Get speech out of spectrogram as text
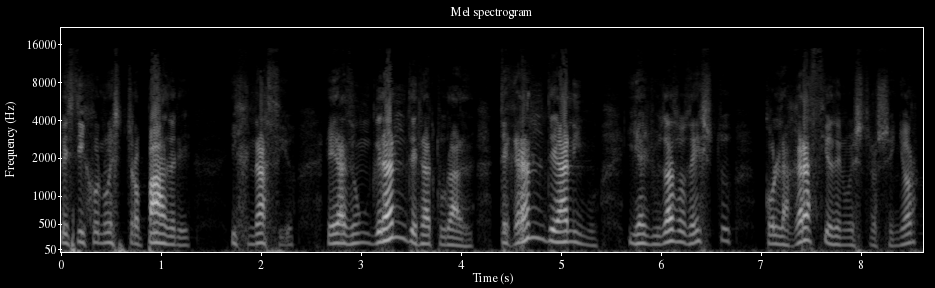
les dijo nuestro padre, Ignacio, era de un grande natural, de grande ánimo, y ayudado de esto, con la gracia de nuestro Señor,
